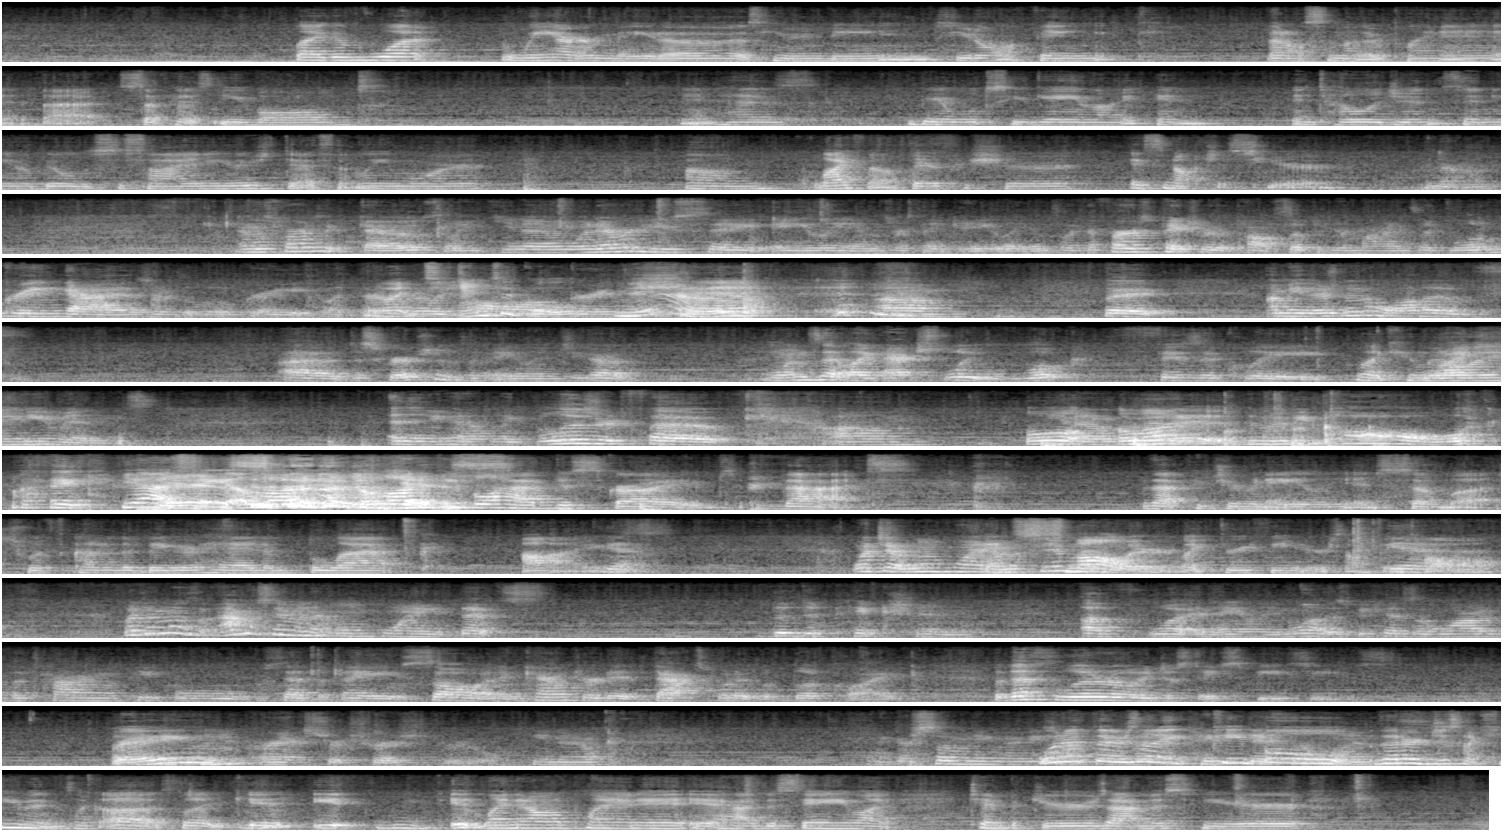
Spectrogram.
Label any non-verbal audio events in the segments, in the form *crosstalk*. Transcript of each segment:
Like of what we are made of as human beings, you don't think that on some other planet that stuff has evolved and has be able to gain like in intelligence and you know build a society. There's definitely more um, life out there for sure. It's not just here. No. And as far as it goes, like, you know, whenever you say aliens or think aliens, like the first picture that pops up in your mind is like the little green guys or the little gray, like the Or, like, really tentacle. tall gray Yeah. shit. Um, but I mean, there's been a lot of uh, descriptions of aliens. You got ones that like actually look physically Like like humans, and then you have like the lizard folk. Um, Well, you know, a the lot movie, of the movie Paul. *laughs* like, Yeah, Yes. see, a lot of a lot of *laughs* people have described that that picture of an alien so much with kind of the bigger head and black eyes. Yeah. Which at one point I'm assuming smaller, like three feet or something Yeah. tall. Which I'm, I'm assuming at one point that's the depiction of what an alien was, because a lot of the time when people said that they saw and encountered it, that's what it would look like. But that's literally just a species, Right? or extraterrestrial. You know, like there's so many movies. What if there's like depict people that are just like humans, like us? Like it, mm-hmm. it, it landed on a planet. It had the same like temperatures, atmosphere,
